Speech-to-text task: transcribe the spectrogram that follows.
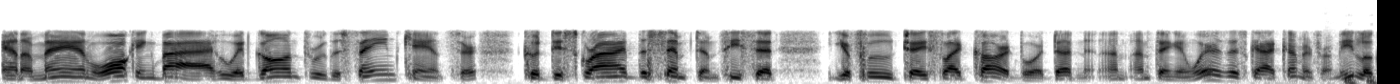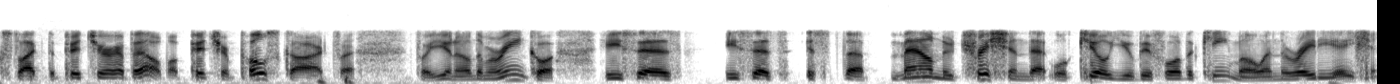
And a man walking by who had gone through the same cancer could describe the symptoms. He said, Your food tastes like cardboard, doesn't it? I'm, I'm thinking, where's this guy coming from? He looks like the picture of help, a picture postcard for, for you know, the Marine Corps. He says, he says it's the malnutrition that will kill you before the chemo and the radiation.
